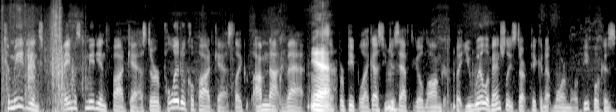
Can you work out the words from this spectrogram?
comedian's famous comedians podcast or a political podcast. Like I'm not that. Yeah. So for people like us, you just have to go longer. But you will eventually start picking up more and more people because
